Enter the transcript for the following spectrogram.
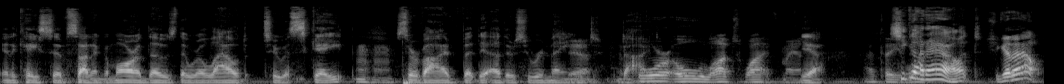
In the case of Sodom and Gomorrah those that were allowed to escape mm-hmm. survived but the others who remained Yeah. died. Poor old Lot's wife, man. yeah I tell you she what. got out She got out,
